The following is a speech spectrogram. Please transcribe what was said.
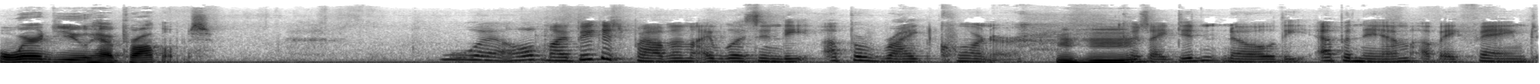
Well, where do you have problems? Well, my biggest problem I was in the upper right corner Mm-hmm. because I didn't know the eponym of a famed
